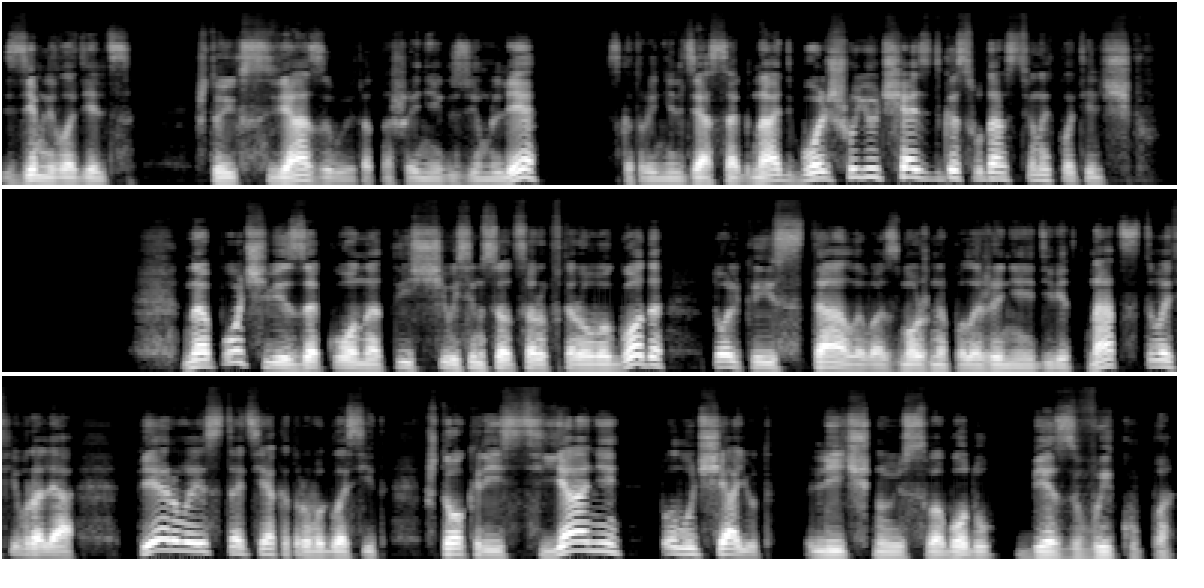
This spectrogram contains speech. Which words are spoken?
землевладельца что их связывают отношения к земле, с которой нельзя согнать большую часть государственных плательщиков. На почве закона 1842 года только и стало возможно положение 19 февраля, первая статья которого гласит, что крестьяне получают личную свободу без выкупа.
